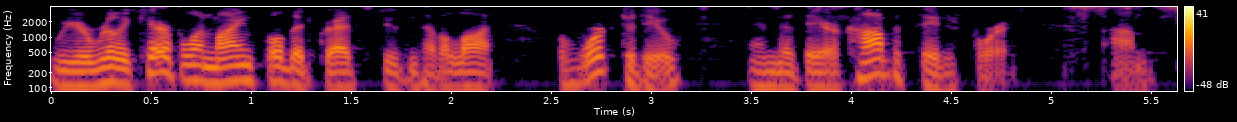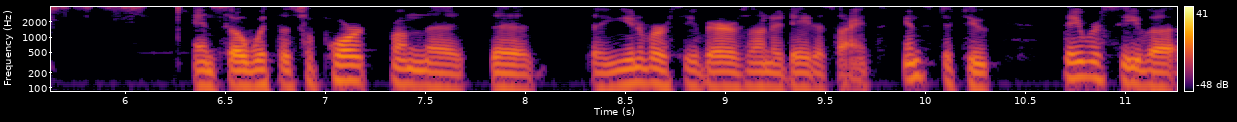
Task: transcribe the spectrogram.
we are really careful and mindful that grad students have a lot of work to do and that they are compensated for it. Um, and so with the support from the, the, the, University of Arizona Data Science Institute, they receive a,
